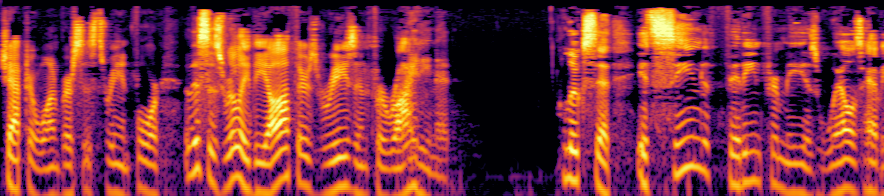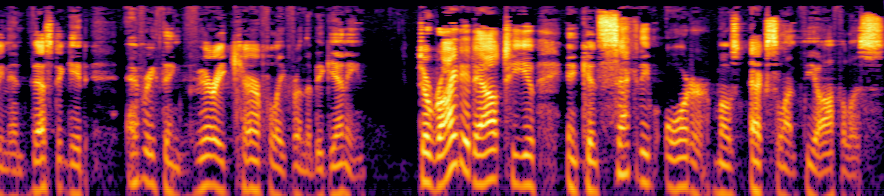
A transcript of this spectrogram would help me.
chapter 1, verses 3 and 4. This is really the author's reason for writing it. Luke said, It seemed fitting for me, as well as having investigated everything very carefully from the beginning, to write it out to you in consecutive order, most excellent Theophilus,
